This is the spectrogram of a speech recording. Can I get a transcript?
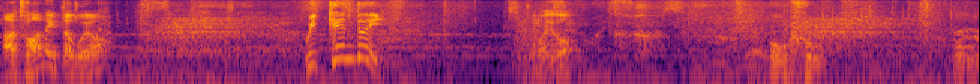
아 저 안에 있다고요? We can do it. 좋아요. 오우 오우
